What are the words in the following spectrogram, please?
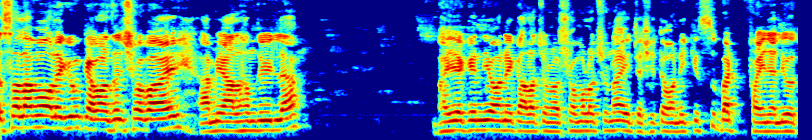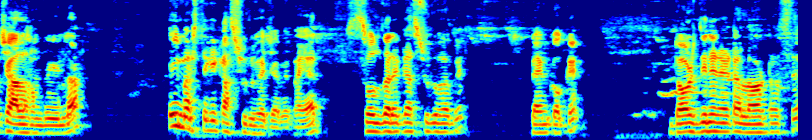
আসসালামু আলাইকুম, কেমন আছেন সবাই? আমি আলহামদুলিল্লাহ। ভাইয়াকে নিয়ে অনেক আলোচনা, সমালোচনা, এটা সেটা অনেক কিছু বাট ফাইনালি হচ্ছে আলহামদুলিল্লাহ। এই মাস থেকে কাজ শুরু হয়ে যাবে ভাইয়ার সোলজারের কাজ শুরু হবে ব্যাংককে। দশ দিনের একটা লট আছে,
